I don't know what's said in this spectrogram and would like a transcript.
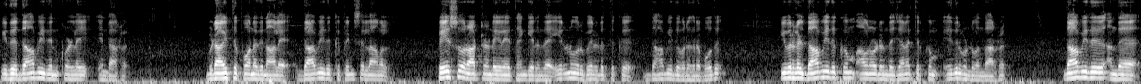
இது தாவீதின் கொள்ளை என்றார்கள். விடாய்த்து போனதினாலே தாவீதுக்கு பின் செல்லாமல் பேசோர் ஆற்றண்டையிலே தங்கியிருந்த இருநூறு பேரிடத்துக்கு தாவீது வருகிற போது இவர்கள் தாவீதுக்கும் அவனோடு இருந்த ஜனத்திற்கும் எதிர்கொண்டு வந்தார்கள். தாவீது அந்த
